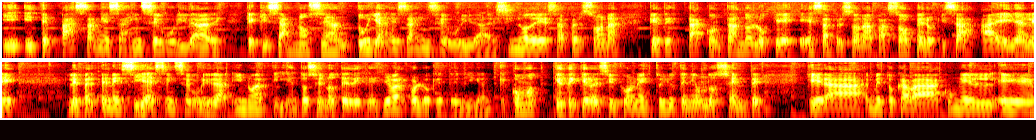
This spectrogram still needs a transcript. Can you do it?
y, te pasan esas inseguridades, que quizás no sean tuyas esas inseguridades, sino de esa persona que te está contando lo que esa persona pasó, pero quizás a ella le, le pertenecía esa inseguridad y no a ti. Entonces no te dejes llevar por lo que te digan. ¿Qué, qué te quiero decir con esto? Yo tenía un docente que era, me tocaba con él, eh,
